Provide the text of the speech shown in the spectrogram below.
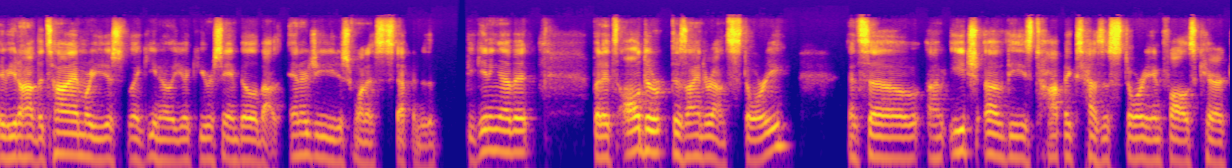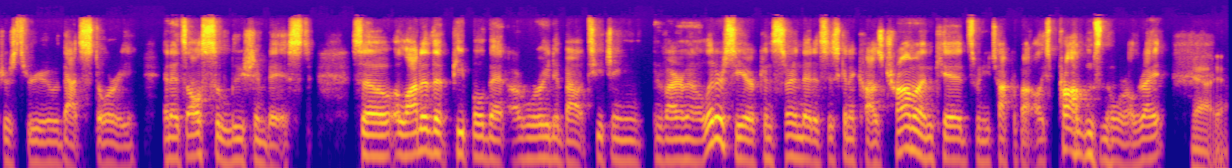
if you don't have the time or you just like you know like you were saying bill about energy you just want to step into the beginning of it. But it's all de- designed around story. And so um, each of these topics has a story and follows characters through that story. And it's all solution based so a lot of the people that are worried about teaching environmental literacy are concerned that it's just going to cause trauma in kids when you talk about all these problems in the world right? Yeah yeah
